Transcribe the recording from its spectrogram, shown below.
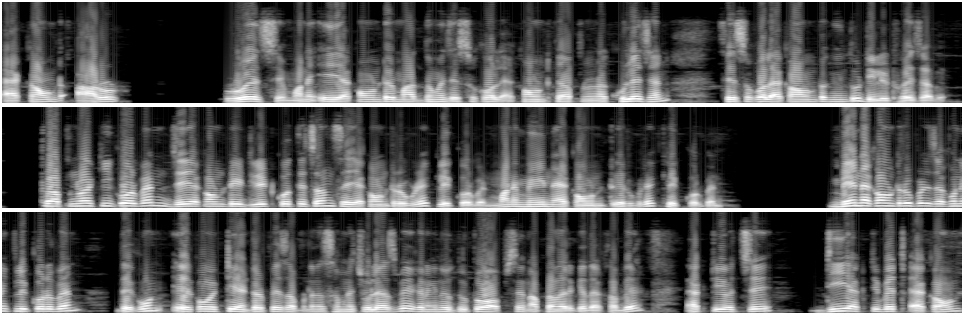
অ্যাকাউন্ট আরও রয়েছে মানে এই অ্যাকাউন্টের মাধ্যমে যে সকল অ্যাকাউন্টকে আপনারা খুলেছেন, সেই সকল অ্যাকাউন্টও কিন্তু ডিলিট হয়ে যাবে। তো আপনারা কি করবেন? যে অ্যাকাউন্টটি ডিলিট করতে চান, সেই অ্যাকাউন্টের উপরে ক্লিক করবেন মানে মেইন অ্যাকাউন্টের উপরে ক্লিক করবেন। মেন অ্যাকাউন্টের উপরে যখনই ক্লিক করবেন, দেখুন এরকম একটি ইন্টারফেস আপনাদের সামনে চলে আসবে। এখানে কিন্তু দুটো অপশন আপনাদেরকে দেখাবে। একটি হচ্ছে ডিঅ্যাক্টিভেট অ্যাকাউন্ট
